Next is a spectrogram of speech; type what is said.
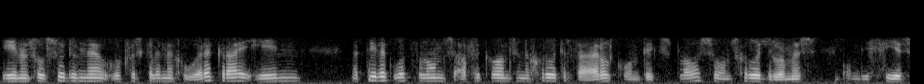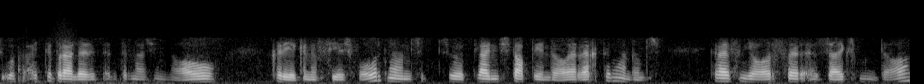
En ons wil sodoende ook verskillende gehore kry en natuurlik ook vir ons Afrikaans in 'n groter wêreldkonteks plaas. So ons groot droom is om die fees ook uit te brei dat dit internasionaal gerekende fees word. Nou ons het so 'n klein stap in daai rigting want ons skryf vanjaar vir Zyx Munda,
